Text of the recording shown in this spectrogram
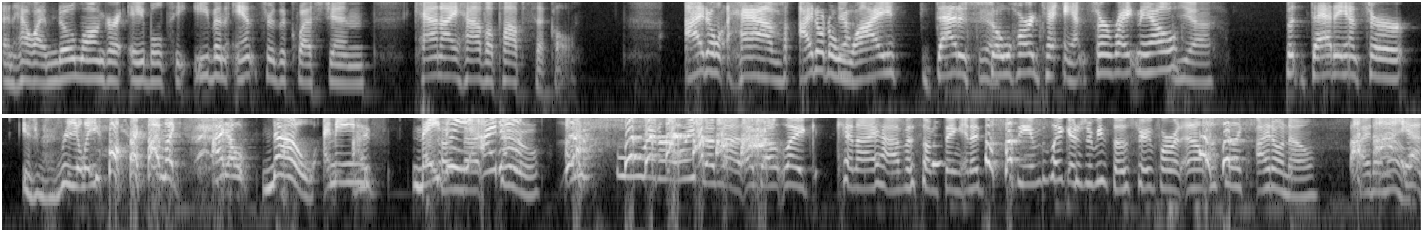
and how i'm no longer able to even answer the question can i have a popsicle i don't have i don't know Yeah. why that is so hard to answer right now Yeah. but that answer is really hard. I'm like, I don't know. I mean, I've maybe I don't. I've literally done that about like, can I have a something? And it seems like it should be so straightforward, and I'll just be like, I don't know. I don't know. Yeah,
